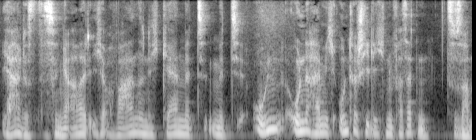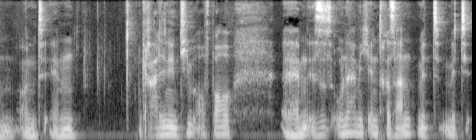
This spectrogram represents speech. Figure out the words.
Ja, das, deswegen arbeite ich auch wahnsinnig gern mit, mit un, unheimlich unterschiedlichen Facetten zusammen. Und ähm, gerade in den Teamaufbau ähm, ist es unheimlich interessant, mit, mit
